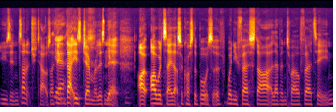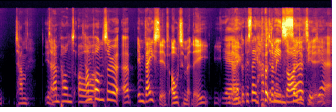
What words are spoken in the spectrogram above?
using sanitary towels. I Yeah. think that is general, isn't Yeah. it? I, I would say that's across the board. Sort of when you first start 11, 12, 13, tam, you know, tampons are tampons are uh, invasive ultimately. y- you Yeah. know, Yeah, because they you have put to them be inside of inserted. you Yeah,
